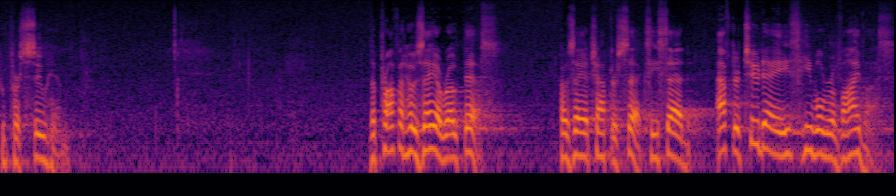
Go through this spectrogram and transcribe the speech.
who pursue him. The prophet Hosea wrote this Hosea chapter 6. He said, After two days, he will revive us.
